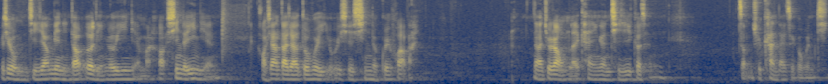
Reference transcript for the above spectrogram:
而且我们即将面临到二零二一年嘛，好，新的一年，好像大家都会有一些新的规划吧。那就让我们来看一看奇迹课程怎么去看待这个问题。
